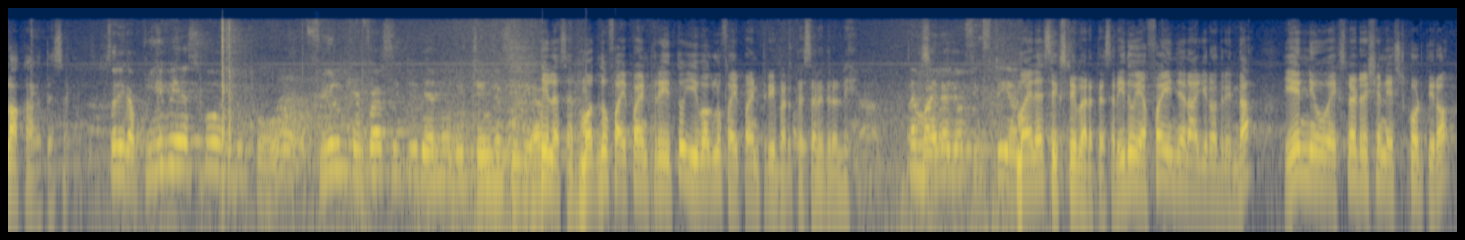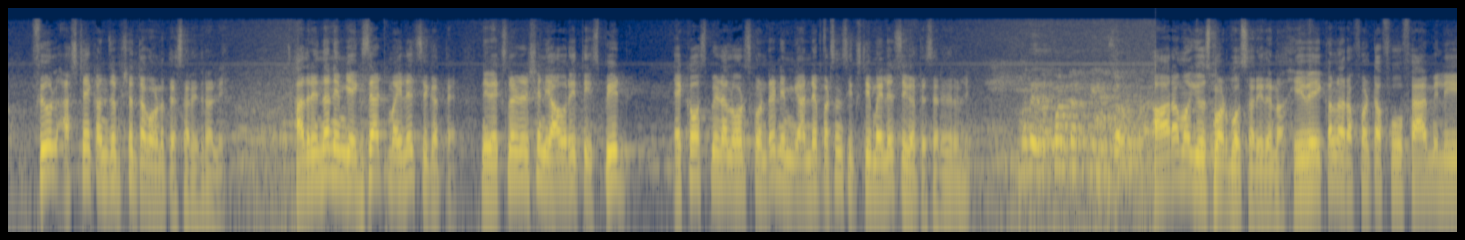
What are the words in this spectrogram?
ಲಾಕ್ ಆಗುತ್ತೆ ಸರ್. ಸರ್ ಈಗ ಪ್ರೀವಿಯಸ್ಗೂ ಇದಕ್ಕೂ ಫ್ಯೂಲ್ ಕೆಪಾಸಿಟಿ ಅನ್ನೋದು ಚೇಂಜಸ್ ಇದೆಯಾ? ಇಲ್ಲ ಸರ್ ಮೊದಲು ಫೈವ್ ಪಾಯಿಂಟ್ ತ್ರೀ ಇತ್ತು ಇವಾಗಲೂ ಫೈವ್ ಪಾಯಿಂಟ್ ತ್ರೀ ಬರುತ್ತೆ ಸರ್ ಇದರಲ್ಲಿ. ಮೈಲೇಜ್ ಸಿಕ್ಸ್ಟಿ ಮೈಲೇಜ್ ಸಿಕ್ಸ್ಟಿ ಬರುತ್ತೆ ಸರ್. ಇದು ಎಫ್ ಐ ಇಂಜನ್ ಆಗಿರೋದ್ರಿಂದ ಏನು ನೀವು ಎಕ್ಸ್ಲಡ್ರೇಷನ್ ಎಷ್ಟು ಕೊಡ್ತೀರೋ ಫ್ಯೂಲ್ ಅಷ್ಟೇ ಕನ್ಸಂಪ್ಷನ್ ತಗೊಳುತ್ತೆ ಸರ್ ಇದರಲ್ಲಿ. ಅದರಿಂದ ನಿಮಗೆ ಎಕ್ಸಾಕ್ಟ್ ಮೈಲೇಜ್ ಸಿಗುತ್ತೆ. ನೀವು ಎಕ್ಸ್ಲಡ್ರೇಷನ್ ಯಾವ ರೀತಿ ಸ್ಪೀಡ್ ಎಕೋ ಸ್ಪೀಡಲ್ಲಿ ಓಡಿಸ್ಕೊಂಡ್ರೆ ನಿಮಗೆ ಹಂಡ್ರೆಡ್ ಪರ್ಸೆಂಟ್ ಸಿಕ್ಸ್ಟಿ ಮೈಲೇಜ್ ಸಿಗುತ್ತೆ ಸರ್ ಇದರಲ್ಲಿ. ಆರಾಮಾಗಿ ಯೂಸ್ ಮಾಡ್ಬೋದು ಸರ್ ಇದನ್ನು. ಈ ವೆಹಿಕಲ್ನ rough and tough family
